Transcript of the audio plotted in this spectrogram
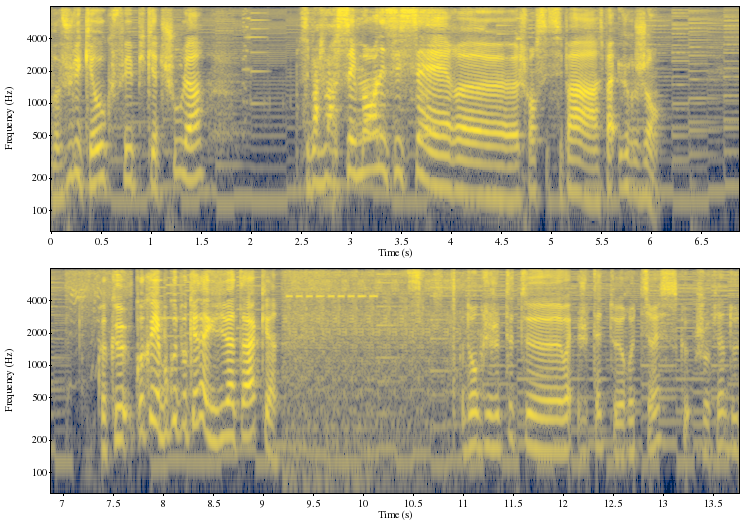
bah, vu les KO que fait Pikachu là, c'est pas forcément nécessaire. Euh, je pense que c'est pas, pas urgent. Quoique, il y a beaucoup de Pokémon avec Vive Attaque. Donc je vais peut-être euh, peut-être retirer ce que je viens de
